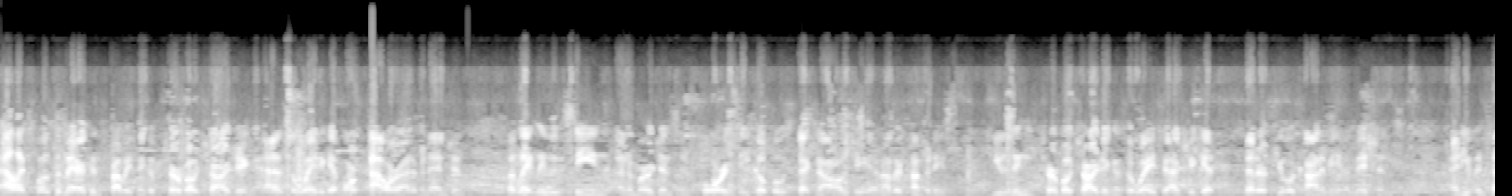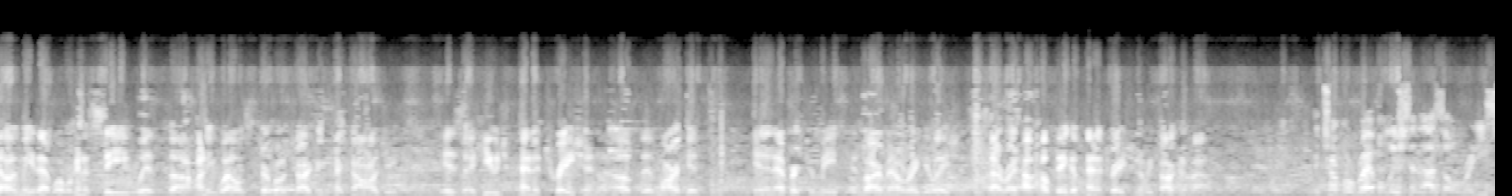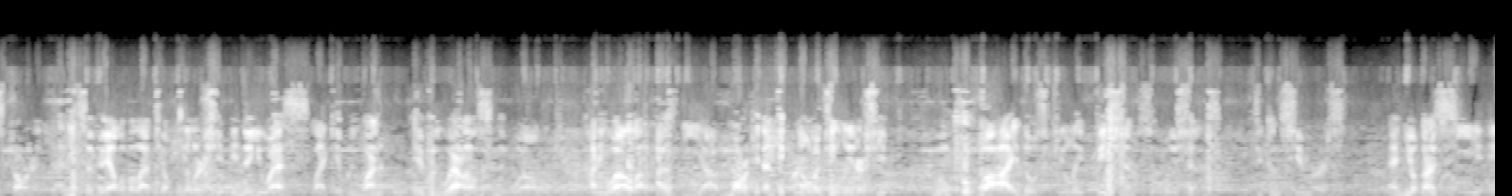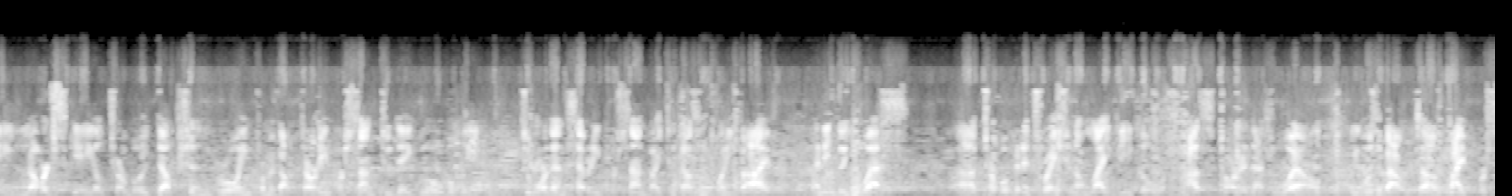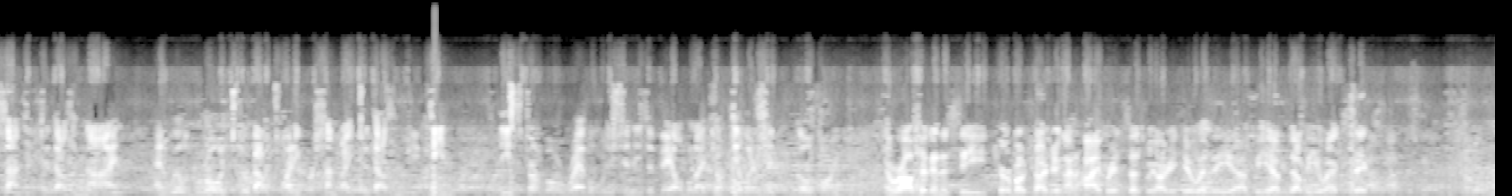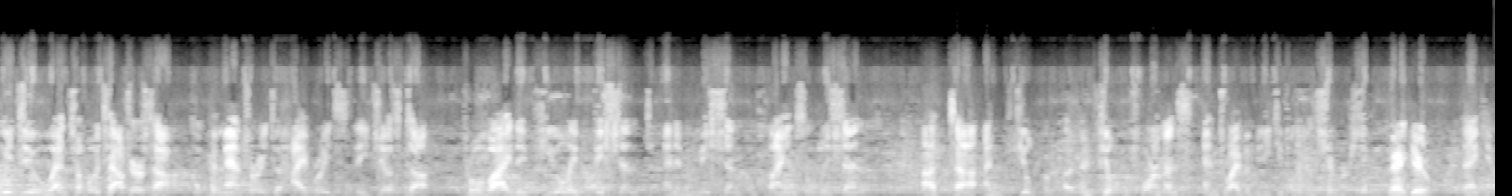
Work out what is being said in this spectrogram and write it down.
Alex, most Americans probably think of turbocharging as a way to get more power out of an engine. But lately we've seen an emergence in Ford's EcoBoost technology and other companies using turbocharging as a way to actually get better fuel economy and emissions. And you've been telling me that what we're going to see with uh, Honeywell's turbocharging technology is a huge penetration of the market in an effort to meet environmental regulations. Is that right? How, how big a penetration are we talking about? Turbo Revolution has already started, and it's available at your dealership in the U.S. like everyone everywhere else in the world. Honeywell, as the uh, market and technology leadership, will provide those fuel-efficient solutions to consumers. And you're going to see a large-scale turbo adoption growing from about 30% today globally to more than 70% by 2025. And in the U.S., uh, turbo penetration on light vehicles has started as well. It was about uh, 5% in 2009 and will grow to about 20% by 2015. This turbo revolution is available at your dealership. Go for it. And we're also going to see turbocharging on hybrids, as we already do with the uh, BMW X6. We do, and turbochargers are complementary to hybrids. They just uh, provide a fuel efficient and emission compliant solution at uh, and fuel uh, and fuel performance and drivability for the consumers. Thank you. Thank you.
